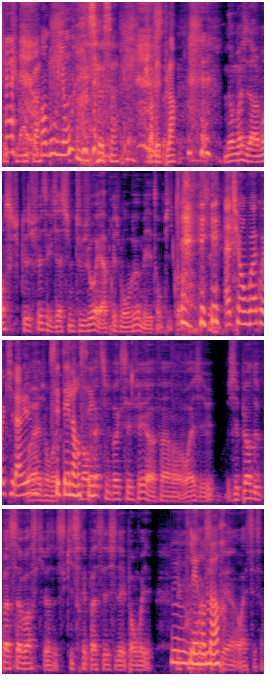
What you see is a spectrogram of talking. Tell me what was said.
je les publie pas. En brouillon. c'est ça. Genre les plats. Non, moi généralement ce que je fais c'est que j'assume toujours et après je m'en veux, mais tant pis quoi. Ah, tu envoies quoi qu'il arrive Ouais, C'était lancé. En fait, une fois que c'est fait, euh, enfin, ouais, j'ai- j'ai peur de pas savoir ce qui, va- ce qui serait passé si j'avais pas envoyé. Hmm. coup, Les remords. euh, ouais, c'est ça.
